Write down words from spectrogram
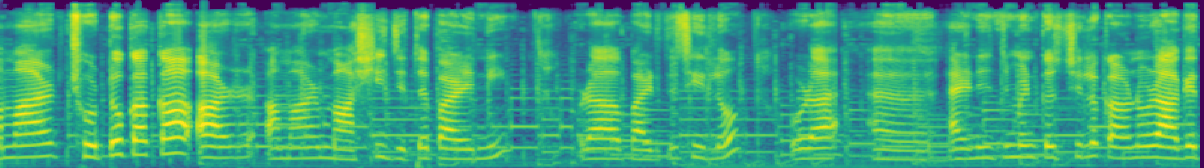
আমার ছোট কাকা আর আমার মাসি যেতে পারেনি। ওরা বাড়িতে ছিল ওরা অ্যারেঞ্জমেন্ট করছিল কারণ ওরা আগের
